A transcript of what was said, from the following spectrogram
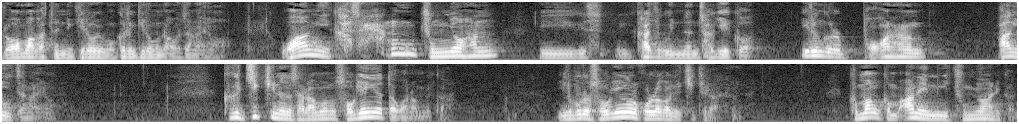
로마 같은 기록에 보면 그런 기록 나오잖아요. 왕이 가장 중요한 이 가지고 있는 자기의 것 이런 걸 보관하는 방이 있잖아요. 그 지키는 사람은 소경이었다고 안 합니까? 일부러 소경을 골라가지고 지키라. 그만큼 안에 있는 게 중요하니까요.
